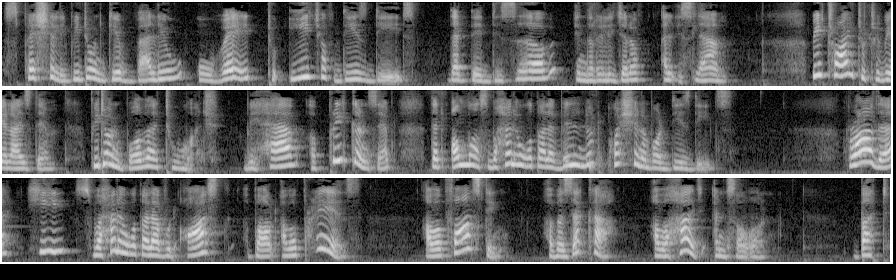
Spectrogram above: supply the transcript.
especially, we don't give value or weight to each of these deeds that they deserve in the religion of Al Islam. We try to trivialize them. We don't bother too much. We have a preconcept that Allah subhanahu wa ta'ala will not question about these deeds. Rather, He subhanahu wa ta'ala would ask about our prayers, our fasting, our zakah, our hajj, and so on. But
